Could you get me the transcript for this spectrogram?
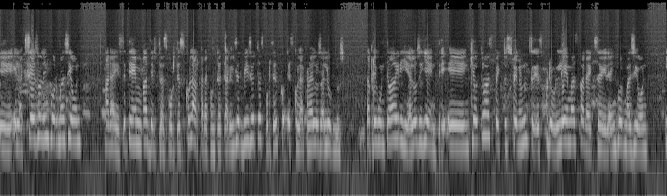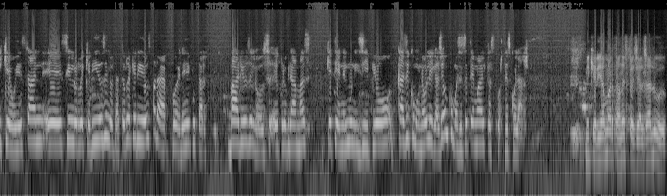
eh, el acceso a la información para este tema del transporte escolar, para contratar el servicio de transporte escolar para los alumnos. La pregunta va dirigida a lo siguiente, ¿en qué otros aspectos tienen ustedes problemas para acceder a información y que hoy están eh, sin los requeridos, sin los datos requeridos para poder ejecutar varios de los eh, programas que tiene el municipio casi como una obligación, como es este tema del transporte escolar? Mi querida Marta, un especial saludo.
